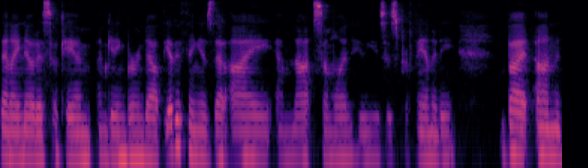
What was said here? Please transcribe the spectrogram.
then I notice, okay, I'm I'm getting burned out. The other thing is that I am not someone who uses profanity, but on the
